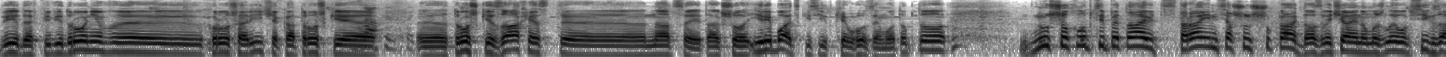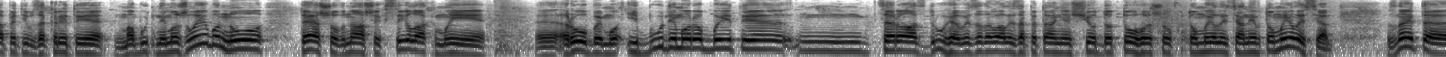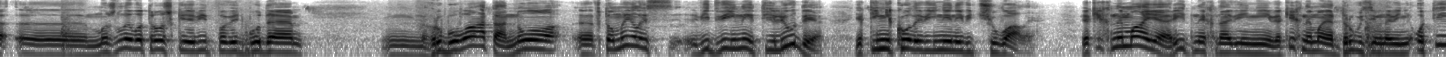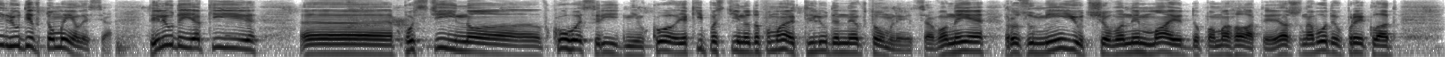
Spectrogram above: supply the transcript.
від FPV-дронів. е, Хороша річ, яка трошки Захист Е, трошки захист е, на цей. Так що і рибацькі сітки возимо. Тобто, ну що хлопці питають, стараємося щось шукати. Да, звичайно, можливо, всіх запитів закрити, мабуть, неможливо, але те, що в наших силах ми е, робимо і будемо робити, це раз. Друге, ви задавали запитання щодо того, що втомилися, не втомилися. Знаєте, е, можливо, трошки відповідь буде грубувата, але втомились від війни ті люди, які ніколи війни не відчували, в яких немає рідних на війні, в яких немає друзів на війні. Оті люди втомилися. Ті люди, які е, постійно в когось рідні, в кого, які постійно допомагають, ті люди не втомлюються. Вони розуміють, що вони мають допомагати. Я ж наводив приклад.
